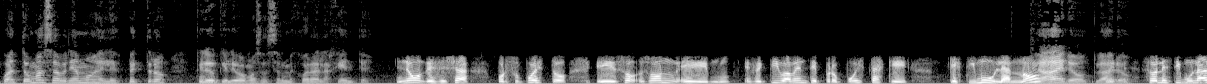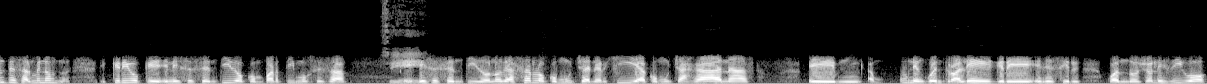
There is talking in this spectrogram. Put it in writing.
cuanto más abríamos el espectro, creo que le vamos a hacer mejor a la gente. No, desde ya, por supuesto, son, son efectivamente propuestas que que estimulan, ¿no? Claro, claro. Son estimulantes, al menos creo que en ese sentido compartimos esa e, ese sentido, ¿no? De hacerlo con mucha energía, con muchas ganas, eh, un encuentro alegre, es decir, cuando yo les digo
